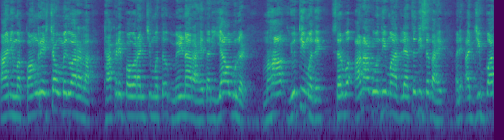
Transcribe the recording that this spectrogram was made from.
आणि मग काँग्रेसच्या उमेदवाराला ठाकरे पवारांची मतं मिळणार आहेत. आणि या उलट महायुतीमध्ये सर्व अनागोंदी माजल्याचं दिसत आहे आणि अजिबात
